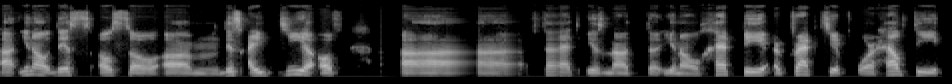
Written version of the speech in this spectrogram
uh, you know this also um this idea of uh fat is not uh, you know happy attractive or healthy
